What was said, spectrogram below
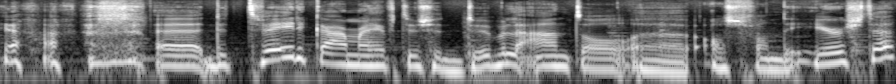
Ja. Uh, de Tweede Kamer heeft dus het dubbele aantal uh, als van de Eerste.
